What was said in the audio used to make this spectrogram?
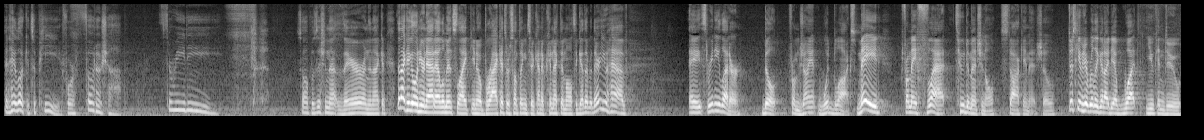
And hey, look, it's a P for Photoshop. 3D. So I'll position that there, and then I can then I can go in here and add elements like you know brackets or something to kind of connect them all together. But there you have a 3D letter built from giant wood blocks, made from a flat two-dimensional stock image. So just gives you a really good idea of what you can do,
